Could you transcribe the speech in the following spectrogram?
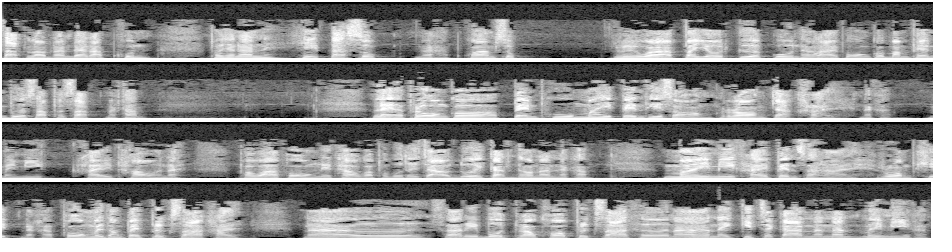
สัตว์เหล่านั้นได้รับคุณ เพราะฉะนั้นหิตสุขนะครับความสุข หรือว่าประโยชน์เกื้อกูลทั้งหลายพระองค์ก็บำเพ็ญเพื่อสรรพสัตว์นะครับ และพระองค์ก็เป็นผู้ไม่เป็นที่สองรองจากใครนะครับ ไม่มีใครเท่านะ เพราะว่าพระองค์นี่เท่ากับพระพุทธเจ้าด้วยกันเท่านั้นนะครับ ไม่มีใครเป็นสหายร่วมคิดนะครับ พระองค์ไม่ต้องไปปรึกษาใครนะเออ สารีบุตรเราขอปรึกษาเธอนะ ในกิจการนั้นๆ ไม่มีครับ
